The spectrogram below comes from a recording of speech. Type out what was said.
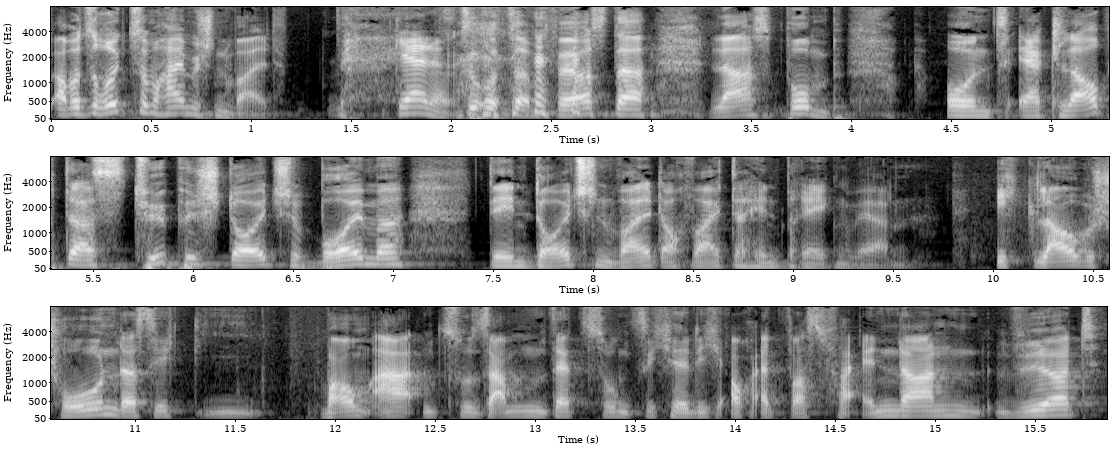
Aber zurück zum heimischen Wald. Gerne. zu unserem Förster Lars Pump. Und er glaubt, dass typisch deutsche Bäume den deutschen Wald auch weiterhin prägen werden. Ich glaube schon, dass sich die Baumartenzusammensetzung sicherlich auch etwas verändern wird.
